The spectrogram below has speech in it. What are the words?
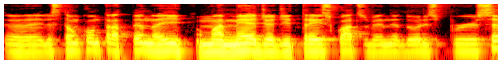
Eh, eles estão contratando aí uma média de três, quatro vendedores por semana,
